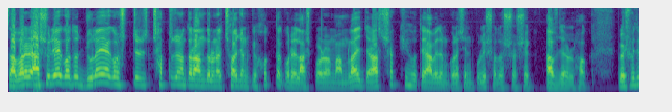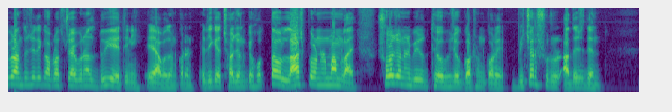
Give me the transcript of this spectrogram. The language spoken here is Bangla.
সাভারের আশুলিয়ায় গত জুলাই আগস্টের ছাত্র জনতার আন্দোলনে ছয়জনকে হত্যা করে লাশ পড়ার মামলায় রাজসাক্ষী হতে আবেদন করেছেন পুলিশ সদস্য শেখ আফজারুল হক। বৃহস্পতিবার আন্তর্জাতিক অপরাধ ট্রাইব্যুনাল দুইয়ে তিনি এ আবেদন করেন। এদিকে ছয়জনকে হত্যা ও লাশ পড়ানোর মামলায় ষোলো জনের বিরুদ্ধে অভিযোগ গঠন করে বিচার শুরুর আদেশ দেন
